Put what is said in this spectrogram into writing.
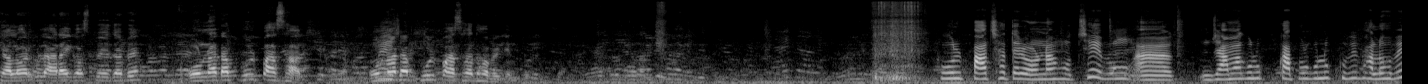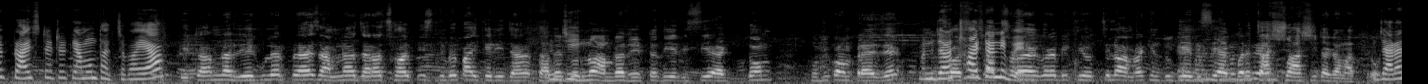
সালোয়ারগুলো আড়াই গজ পেয়ে যাবেন ওড়নাটা ফুল পাঁচ হাত। ওড়নাটা ফুল পাঁচ হাত হবে কিন্তু। ফুল পাঁচ হাতের ওড়না হচ্ছে এবং জামাগুলো কাপড়গুলো খুবই ভালো হবে। প্রাইসটা এটার কেমন থাকছে ভাইয়া? এটা আমরা রেগুলার প্রাইস আমরা যারা ছয় পিস নেবে পাইকারি যারা তাদের জন্য আমরা রেটটা দিয়ে দিছি একদম খুবই কম প্রাইসে মানে যারা ছয়টা নিবে? টাকা করে বিক্রি হচ্ছিল আমরা কিন্তু দিয়ে দিচ্ছি একবারে চারশো আশি টাকা মাত্র। যারা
